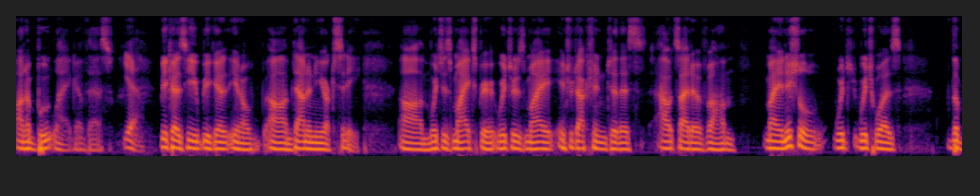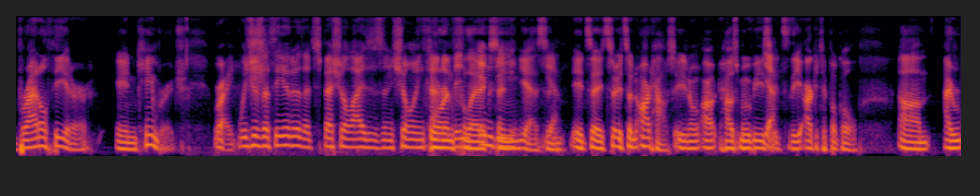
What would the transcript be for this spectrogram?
on a bootleg of this Yeah. because he because you know um, down in New York City, um, which is my experience, which was my introduction to this outside of um, my initial, which which was the Brattle Theater in Cambridge, Right. Which is a theater that specializes in showing kind foreign of in, flicks, indie. and yes, Yeah. and it's a, it's it's an art house, you know, art house movies. Yeah. It's the archetypical. Um, I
